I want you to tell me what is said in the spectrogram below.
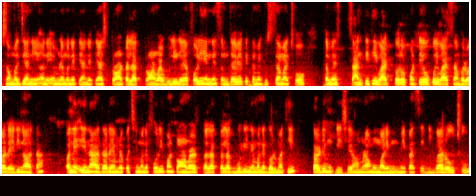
સમજ્યા નહીં અને એમણે મને ત્યાંને ત્યાં જ ત્રણ કલાક, ત્રણ વાર બોલી ગયા. ફરી એમને સમજાવ્યા કે તમે ગુસ્સામાં છો, તમે શાંતિથી વાત કરો, પણ તેઓ કોઈ વાત સાંભળવા રેડી ન હતા. અને એના આધારે એમણે પછી મને ફરી પણ ત્રણ વાર કલાક કલાક બોલીને મને ઘરમાંથી કાઢી મૂકી છે. હમણાં હું મારી મમ્મી પાસે દીવા રહું છું.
